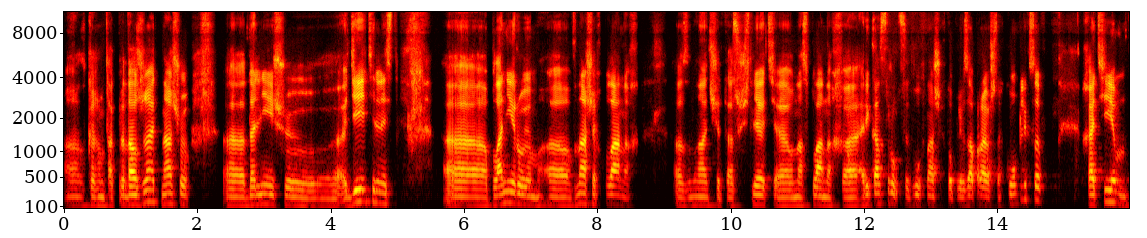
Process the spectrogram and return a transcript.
а, скажем так, продолжать нашу э, дальнейшую деятельность. Э, планируем в наших планах значит, осуществлять у нас в планах реконструкцию двух наших топливозаправочных комплексов. Хотим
